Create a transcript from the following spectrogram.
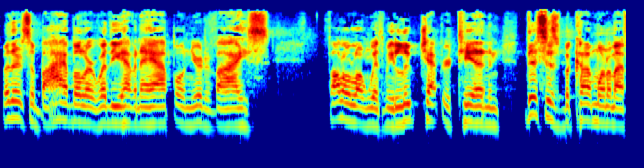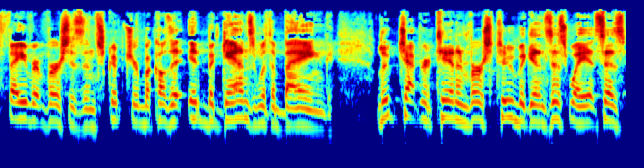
whether it's a Bible or whether you have an app on your device, follow along with me. Luke chapter 10. And this has become one of my favorite verses in Scripture because it, it begins with a bang. Luke chapter 10 and verse 2 begins this way it says,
